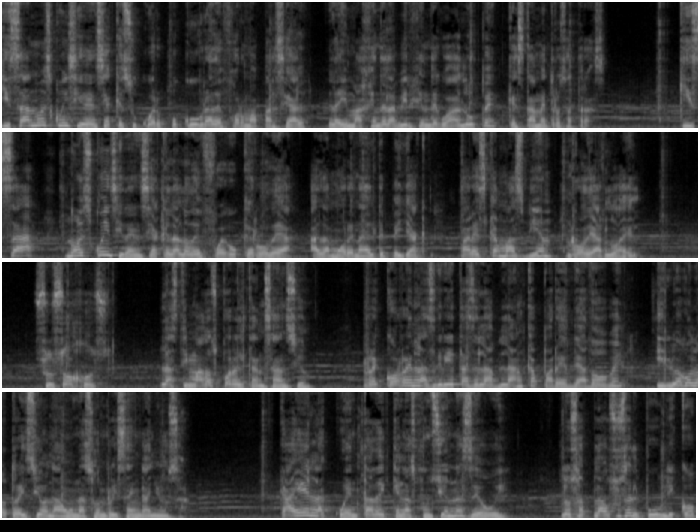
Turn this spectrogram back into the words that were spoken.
Quizá no es coincidencia que su cuerpo cubra de forma parcial la imagen de la Virgen de Guadalupe que está metros atrás. Quizá no es coincidencia que el halo de fuego que rodea a la morena del Tepeyac parezca más bien rodearlo a él. Sus ojos, lastimados por el cansancio, recorren las grietas de la blanca pared de adobe y luego lo traiciona una sonrisa engañosa. Cae en la cuenta de que en las funciones de hoy, los aplausos del público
